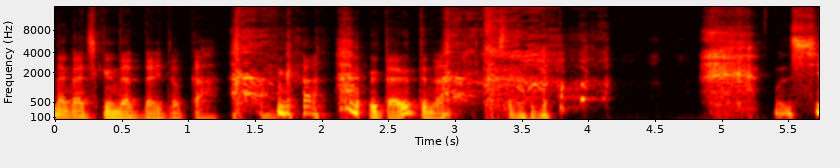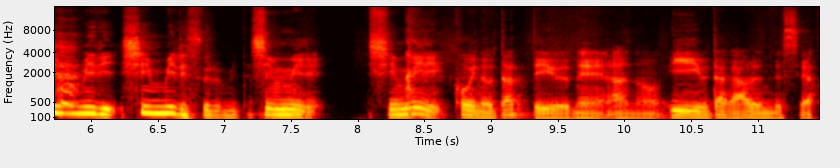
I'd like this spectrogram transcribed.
中地くんだったりとか、が歌うっていうのは、しんみり、しんみりするみたいしんみり、しんみり恋の歌っていうね、あの、いい歌があるんですよ。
